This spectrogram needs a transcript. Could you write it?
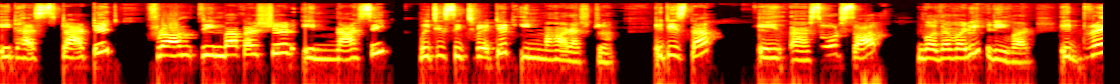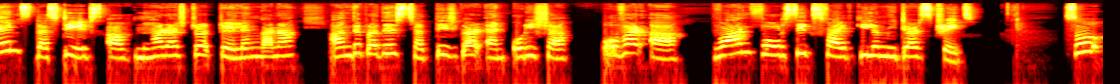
it has started from Trimbakeshwar in Nasik, which is situated in Maharashtra. It is the uh, source of Godavari River. It drains the states of Maharashtra, Telangana, Andhra Pradesh, Chhattisgarh and Odisha over a 1465 kilometer stretch. So,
